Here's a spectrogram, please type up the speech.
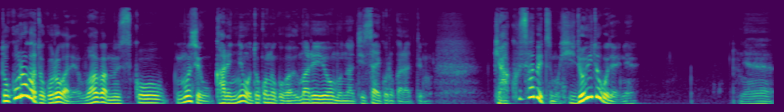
ところがところがだよ。我が息子もし仮にね男の子が生まれようもな小さい頃からっても逆差別もひどいとこだよね。ね。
